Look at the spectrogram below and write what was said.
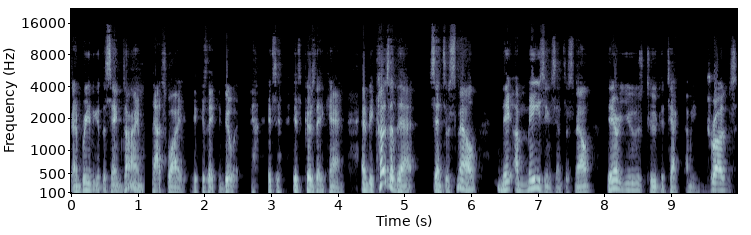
and breathing at the same time, that's why because they can do it. It's it's because they can, and because of that sense of smell, they amazing sense of smell. They're used to detect, I mean, drugs,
